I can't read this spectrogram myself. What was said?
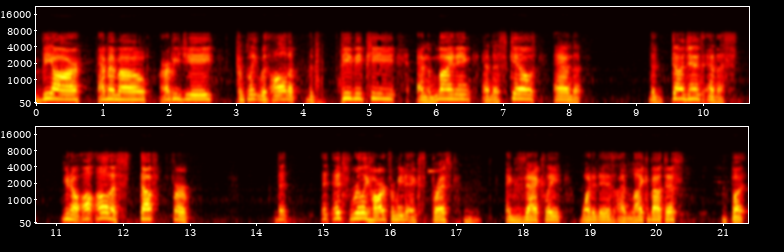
VR MMO RPG complete with all the, the PvP and the mining and the skills and the the dungeons and the you know all, all the stuff for that it, it's really hard for me to express exactly what it is I like about this but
